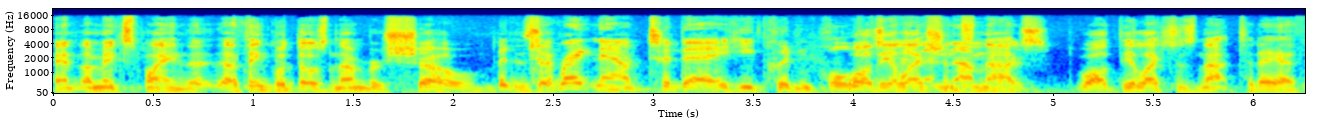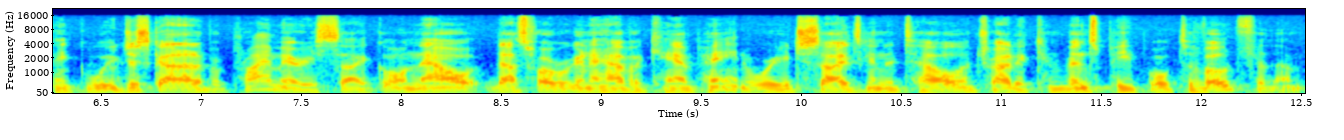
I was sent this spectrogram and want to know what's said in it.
And let me explain. I think what those numbers show But is to that, right now, today, he couldn't pull well, the kind of election's not well. The election's not today. I think we just got out of a primary cycle, and now that's why we're going to have a campaign where each side's going to tell and try to convince people to vote for them.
